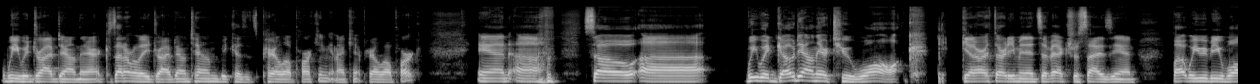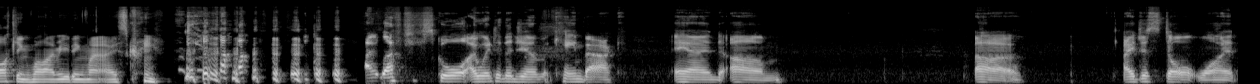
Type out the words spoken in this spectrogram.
We would drive down there because I don't really drive downtown because it's parallel parking and I can't parallel park. And um, so uh, we would go down there to walk, get our 30 minutes of exercise in, but we would be walking while I'm eating my ice cream. I left school, I went to the gym, came back, and um uh I just don't want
